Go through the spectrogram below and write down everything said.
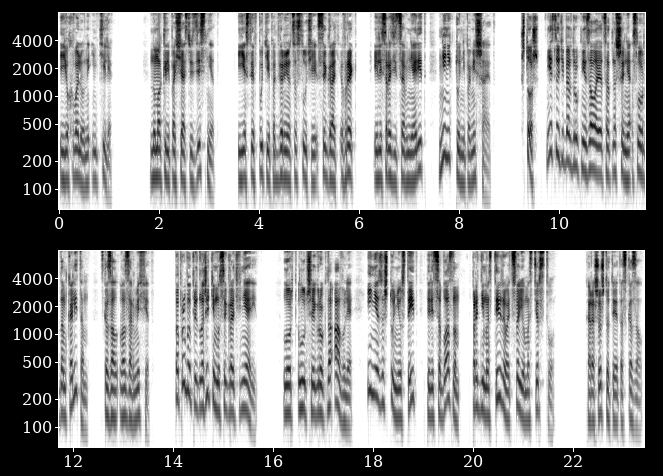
ее хваленый интеллект. Но Макри, по счастью, здесь нет. И если в пути подвернется случай сыграть в рек или сразиться в неорит, мне никто не помешает. «Что ж, если у тебя вдруг не заладятся отношения с лордом Калитом, — сказал Вазар Мефет, — попробуй предложить ему сыграть в неорит. Лорд – лучший игрок на Авуле и ни за что не устоит перед соблазном продемонстрировать свое мастерство. Хорошо, что ты это сказал.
